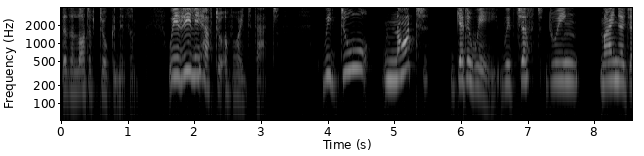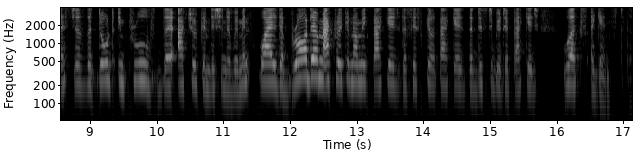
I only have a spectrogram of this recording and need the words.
there's a lot of tokenism. We really have to avoid that. We do not get away with just doing minor gestures that don't improve the actual condition of women, while the broader macroeconomic package, the fiscal package, the distributive package works against them.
